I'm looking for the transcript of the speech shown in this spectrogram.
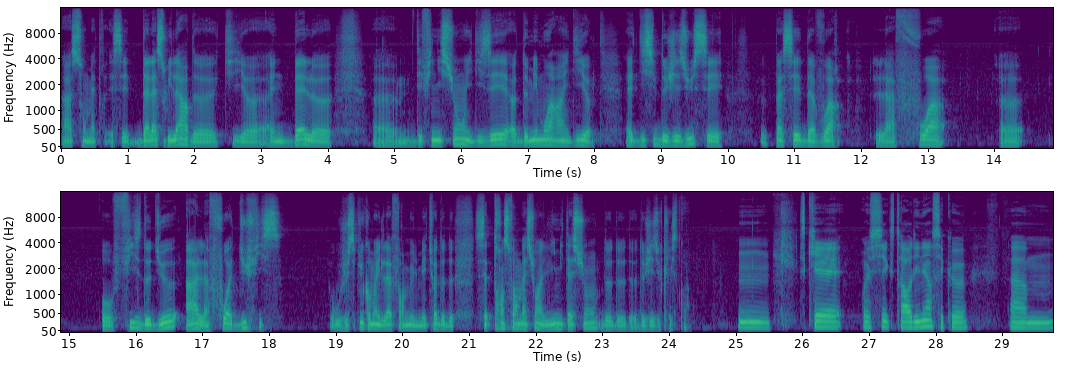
à son maître. Et c'est Dallas Willard euh, qui euh, a une belle euh, euh, définition. Il disait euh, de mémoire, hein, il dit euh, être disciple de Jésus, c'est passer d'avoir la foi euh, au Fils de Dieu à la foi du Fils. Ou je ne sais plus comment il la formule, mais tu vois, de, de cette transformation à l'imitation de, de, de- de Jésus-Christ. Quoi. Hmm. Ce qui est aussi extraordinaire, c'est que euh,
